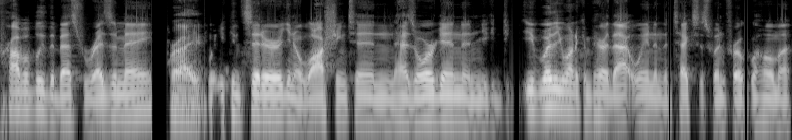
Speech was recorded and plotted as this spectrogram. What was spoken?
probably the best resume, right? When you consider, you know, Washington has Oregon, and you could whether you want to compare that win and the Texas win for Oklahoma,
